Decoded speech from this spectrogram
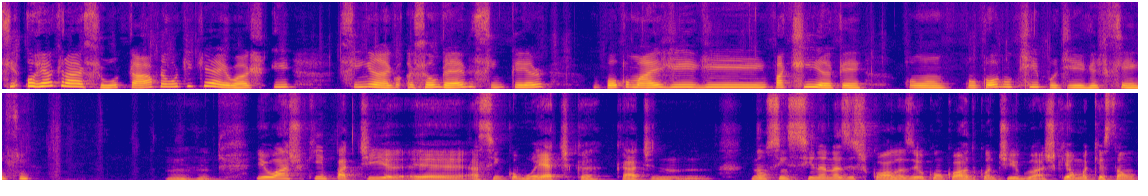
de correr atrás, se lutar pelo que quer. Eu acho que sim, a educação deve sim ter um pouco mais de, de empatia que, com, com todo tipo de deficiência. Uhum. Eu acho que empatia, é, assim como ética, Kate, não se ensina nas escolas. Eu concordo contigo. Acho que é uma questão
